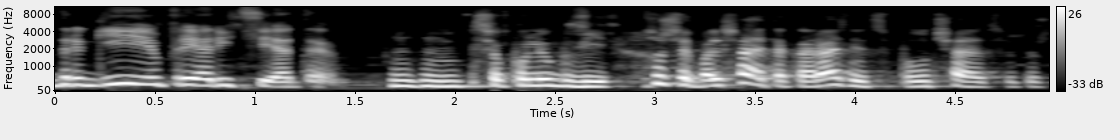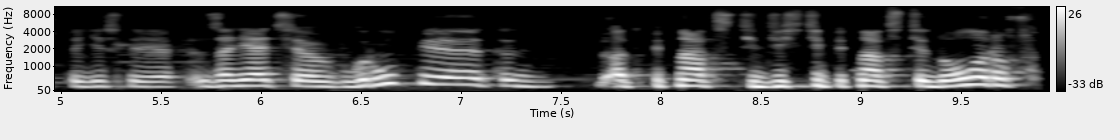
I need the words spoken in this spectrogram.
другие приоритеты. Угу, все по любви. Слушай, большая такая разница получается, потому что если занятие в группе это от 15, 10-15 долларов,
